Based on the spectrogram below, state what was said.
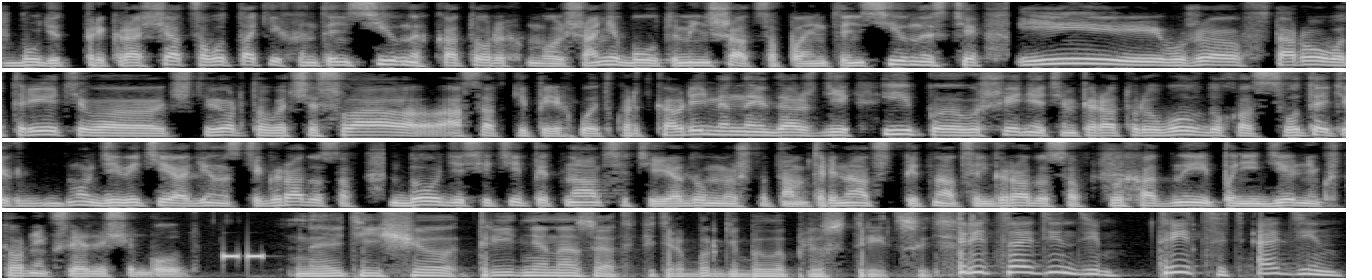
будет прекращаться. Вот таких интенсивных, которых больше, они будут уменьшаться по интенсивности. И уже 2, 3, 4 числа осадки переходят в кратковременные дожди и повышение повышение температуры воздуха с вот этих ну, 9-11 градусов до 10-15, я думаю, что там 13-15 градусов выходные, понедельник, вторник следующие будут. Но ведь еще три дня назад в Петербурге было плюс 30. 31, Дим, 31.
